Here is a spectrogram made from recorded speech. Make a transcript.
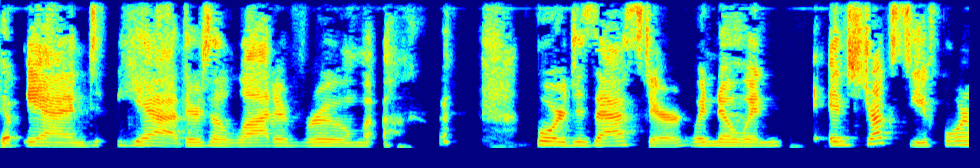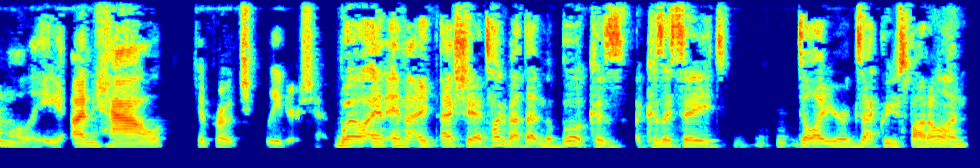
Yep. And yeah, there's a lot of room for disaster when no one instructs you formally on how to approach leadership. Well, and, and I actually I talk about that in the book because because I say, Delight, you're exactly spot on.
